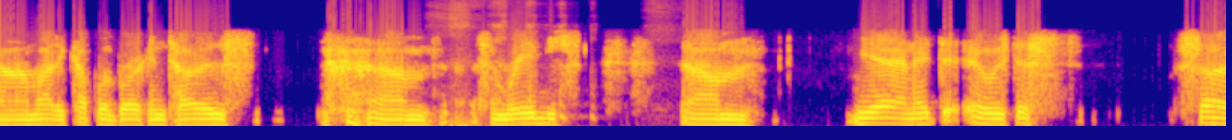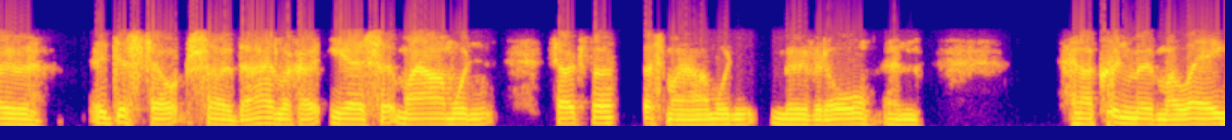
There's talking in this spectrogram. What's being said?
Um, I had a couple of broken toes, um, some ribs. Um, yeah, and it it was just so it just felt so bad. Like I, yeah, so my arm wouldn't. So at first, my arm wouldn't move at all, and and I couldn't move my leg.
